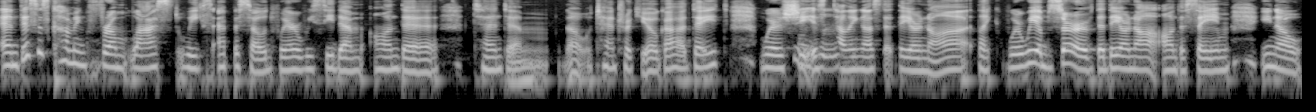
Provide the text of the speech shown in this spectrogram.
and this is coming from last week's episode where we see them on the tandem no tantric yoga date where she is Mhm. telling us that they are not like where we observe that they are not on the same you know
